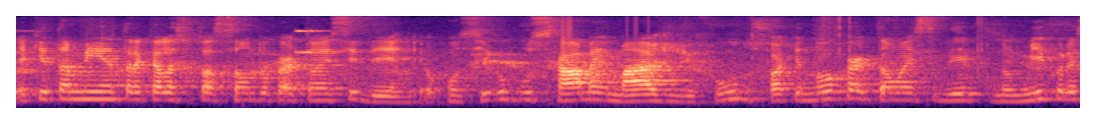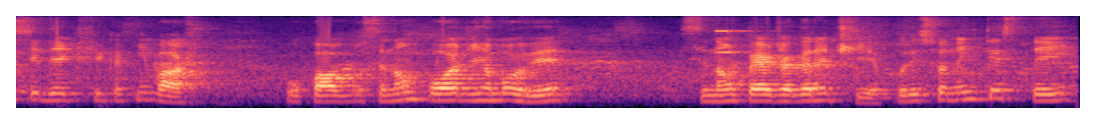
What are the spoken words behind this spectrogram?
E aqui também entra aquela situação do cartão SD. Eu consigo buscar uma imagem de fundo, só que no cartão SD, no micro SD que fica aqui embaixo, o qual você não pode remover, senão perde a garantia. Por isso eu nem testei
